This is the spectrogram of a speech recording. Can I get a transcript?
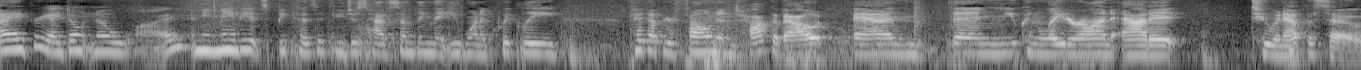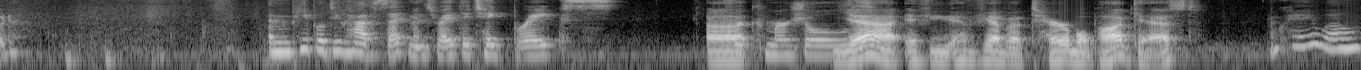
I agree. I don't know why. I mean, maybe it's because if you just have something that you want to quickly pick up your phone and talk about, and then you can later on add it to an episode. I mean, people do have segments, right? They take breaks Uh, for commercials. yeah, if you if you have a terrible podcast, Okay, well,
